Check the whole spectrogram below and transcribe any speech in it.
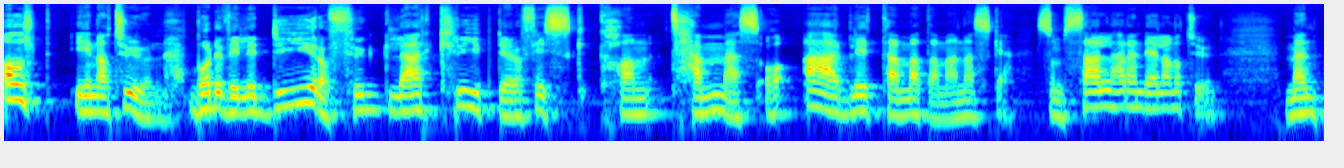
Alt i naturen, både ville dyr og fugler, krypdyr og fisk, kan temmes og er blitt temmet av mennesket, som selv er en del av naturen. Men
